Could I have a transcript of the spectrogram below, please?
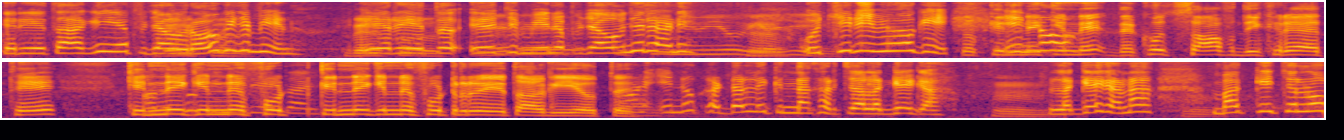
ਇਹ ਰੇਤ ਆ ਗਈ ਇਹ ਉਪਜਾਊ ਰਹੂਗੀ ਜ਼ਮੀਨ? ਇਹ ਰੇਤ ਇਹ ਜ਼ਮੀਨ ਉਪਜਾਊ ਨਹੀਂ ਰਹਿਣੀ ਉੱਚੀ ਨਹੀਂ ਵੀ ਹੋਗੀ ਤਾਂ ਕਿੰਨੇ ਕਿੰਨੇ ਦੇਖੋ ਸਾਫ਼ ਦਿਖ ਰਿਹਾ ਇੱਥੇ। ਕਿੰਨੇ ਕਿੰਨੇ ਫੁੱਟ ਕਿੰਨੇ ਕਿੰਨੇ ਫੁੱਟ ਰੇਤ ਆ ਗਈ ਹੈ ਉੱਤੇ ਹੁਣ ਇਹਨੂੰ ਕੱਢਣ ਲਈ ਕਿੰਨਾ ਖਰਚਾ ਲੱਗੇਗਾ? ਲੱਗੇਗਾ ਨਾ? ਬਾਕੀ ਚਲੋ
